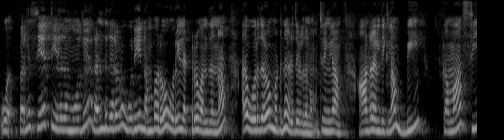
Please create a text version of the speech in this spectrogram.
ஒ- பாருங்க சேர்த்து எழுதும் போது ரெண்டு தடவை ஒரே நம்பரோ ஒரே லெட்டரோ வந்ததுன்னா அதை ஒரு தடவை மட்டும்தான் எடுத்து எழுதணும். சரிங்களா? ஆர்டராக எழுதிக்கலாம். B comma c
